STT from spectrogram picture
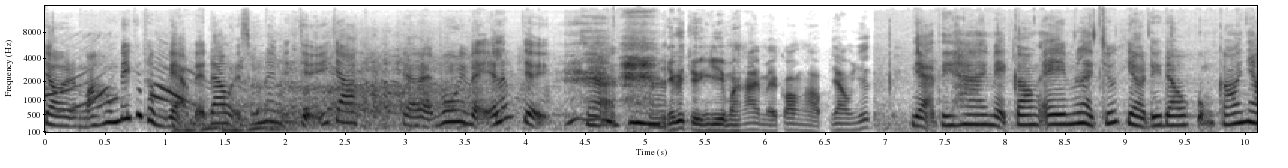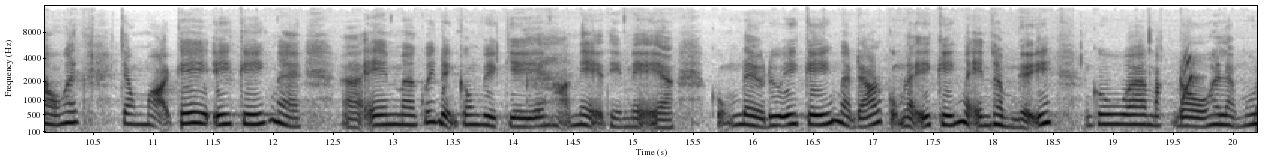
trời rồi mà không biết cái thùng gạo để đâu để xuống đây mẹ chỉ cho. Giờ lại vui vẻ lắm chị. Dạ. những cái chuyện gì mà hai mẹ con hợp nhau nhất? Dạ thì hai mẹ con em là trước giờ đi đâu cũng có nhau hết. Trong mọi cái ý kiến mà à, em à, quyết định công việc gì em hỏi mẹ thì mẹ à, cũng đều đưa ý kiến Mà đó cũng là ý kiến mà em thầm nghĩ. Gu à, mặc đồ hay là mua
